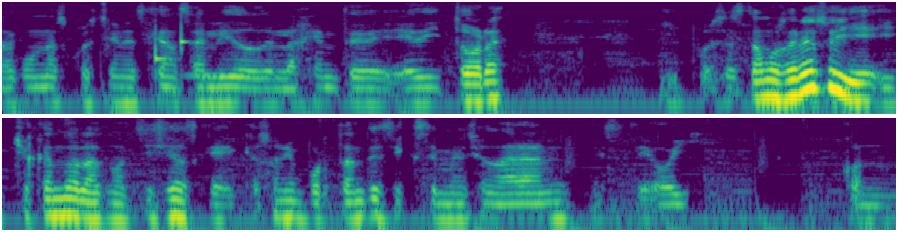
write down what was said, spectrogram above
algunas cuestiones que han salido de la gente editora. Y pues estamos en eso y, checando las noticias que, son importantes y que se mencionarán este, hoy con,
